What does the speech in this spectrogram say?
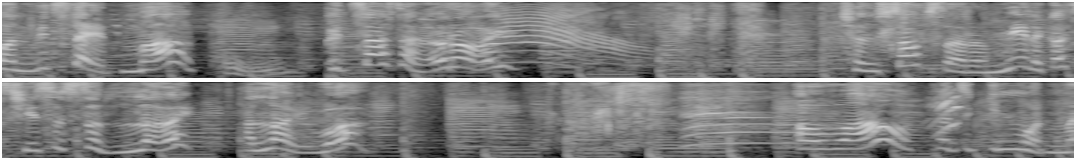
มันวิเศษมาก พิซซ่าแสนอร่อย ฉันชอบซาลามี่แล้วก็ชีสสุด ๆ เลย อร่อยวะเอาว้าวเธอจะกินหมดไหม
